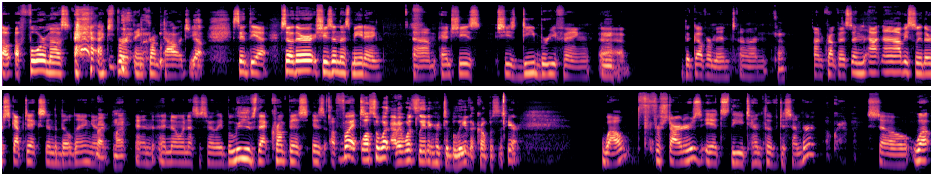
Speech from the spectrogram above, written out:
a, a foremost expert in crumptology, Yeah. Cynthia. So there, she's in this meeting, um, and she's she's debriefing uh, Mm. the government on Okay. on Krampus, and, uh, and obviously there's skeptics in the building, and, Right, right. and and no one necessarily believes that Krampus is afoot. Well, so what? I mean, what's leading her to believe that Krampus is here? Well, for starters, it's the 10th of December. So, well,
